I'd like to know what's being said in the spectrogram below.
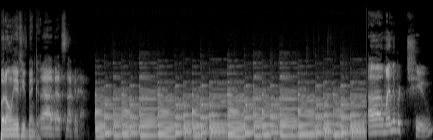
but only if you've been good. Uh, that's not gonna happen. Uh, my number two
